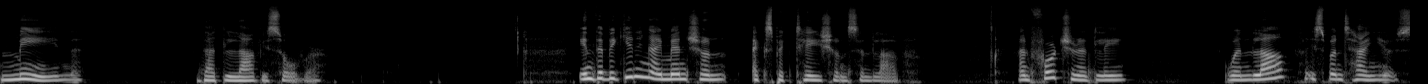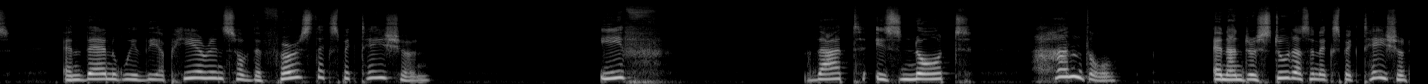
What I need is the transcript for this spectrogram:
mean that love is over. In the beginning, I mentioned expectations and love. Unfortunately, when love is spontaneous, and then with the appearance of the first expectation, if that is not handled and understood as an expectation,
